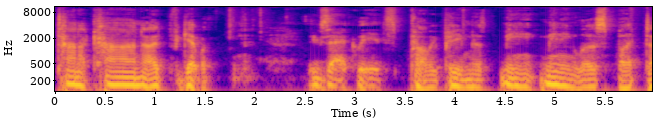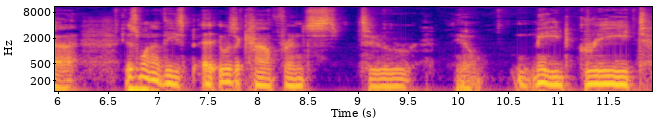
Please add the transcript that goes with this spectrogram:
TanaCon. I forget what exactly. It's probably pretty mean, meaningless, but uh, it was one of these. It was a conference to you know meet, greet,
